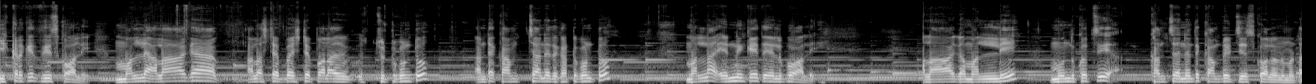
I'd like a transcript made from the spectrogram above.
ఇక్కడికైతే తీసుకోవాలి. మళ్ళీ అలాగా అలా స్టెప్ బై స్టెప్ అలా చుట్టుకుంటూ అంటే కంచ అనేది కట్టుకుంటూ మళ్ళీ ఎన్నికైతే వెళ్ళిపోవాలి. అలాగ మళ్ళీ ముందుకొచ్చి కంచె అనేది కంప్లీట్ చేసుకోవాలన్నమాట.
